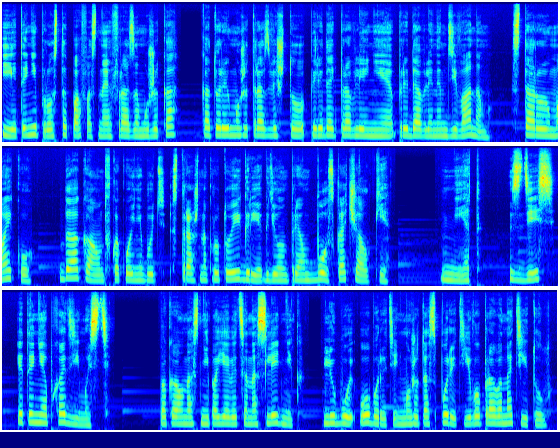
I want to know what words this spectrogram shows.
И это не просто пафосная фраза мужика, который может разве что передать правление придавленным диваном, старую майку, да аккаунт в какой-нибудь страшно крутой игре, где он прям босс качалки. Нет, здесь это необходимость. Пока у нас не появится наследник, любой оборотень может оспорить его право на титул –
